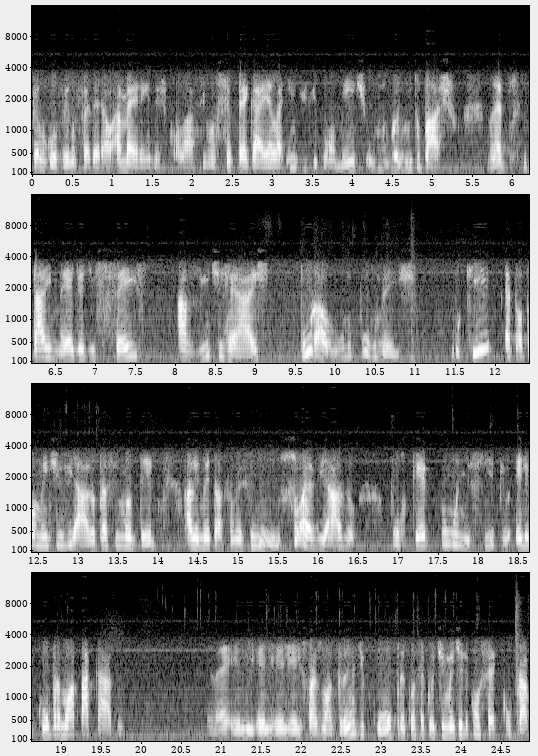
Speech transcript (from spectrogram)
pelo governo federal à merenda escolar, se você pegar ela individualmente, o número é muito baixo. Né? Dá em média de 6 a 20 reais por aluno por mês o que é totalmente inviável para se manter a alimentação desse menino. Só é viável porque o município ele compra no atacado. Né? Ele, ele, ele, ele faz uma grande compra e, consequentemente, ele consegue comprar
